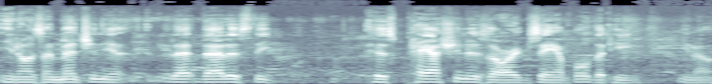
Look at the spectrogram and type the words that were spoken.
you know, as I mentioned, that that is the his passion is our example that he, you know,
